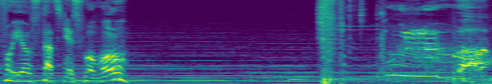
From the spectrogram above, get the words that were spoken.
twoje ostatnie słowo? Kurwa!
